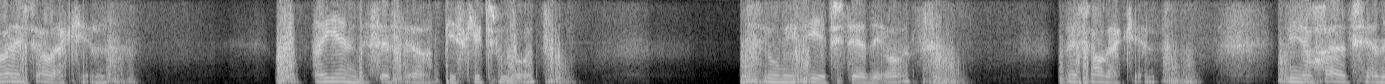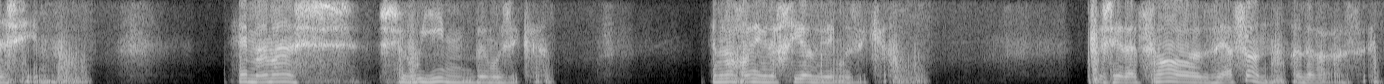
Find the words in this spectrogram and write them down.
אבל אפשר להקל. עיין בספר פסקי תשובות, שהוא מביא את שתי הדעות, ואפשר להקל. במיוחד שאנשים הם ממש שבויים במוזיקה. הם לא יכולים לחיות בלי מוזיקה. כשלעצמו זה אסון, הדבר הזה.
